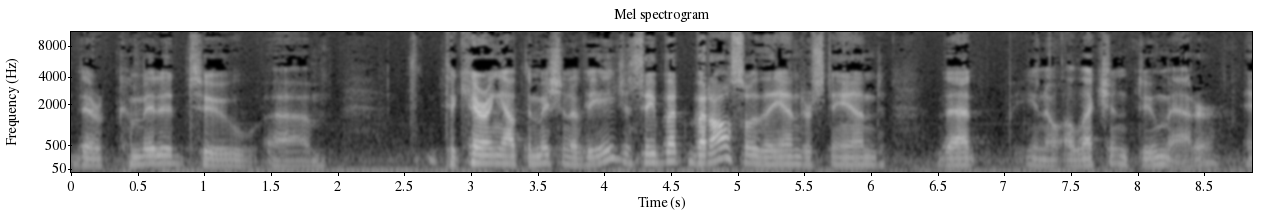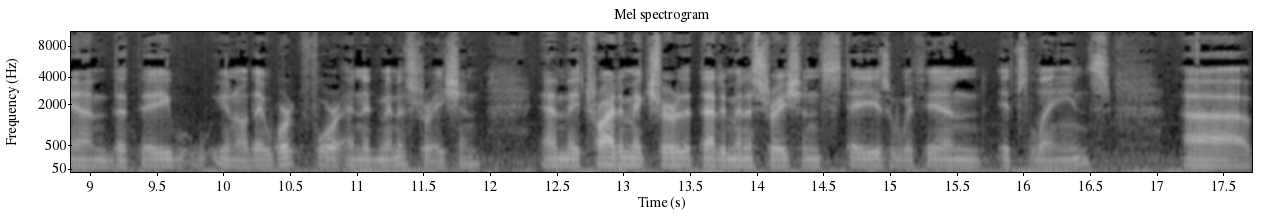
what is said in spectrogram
they're committed to um, to carrying out the mission of the agency, but but also they understand that you know elections do matter, and that they you know they work for an administration, and they try to make sure that that administration stays within its lanes. Uh,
